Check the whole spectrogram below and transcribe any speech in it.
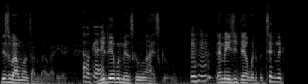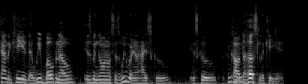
this is what I want to talk about right here. Okay. You deal with middle school and high school. mm-hmm. That means you dealt with a particular kind of kid that we both know it's been going on since we were in high school, in school, called mm-hmm. the hustler kid.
